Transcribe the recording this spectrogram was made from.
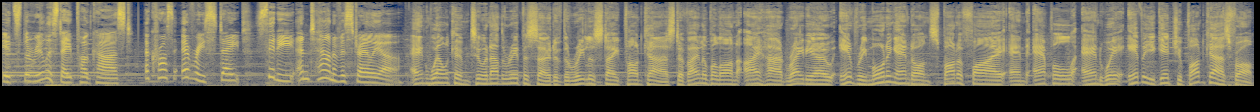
It's the Real Estate Podcast across every state, city, and town of Australia. And welcome to another episode of the Real Estate Podcast, available on iHeartRadio every morning and on Spotify and Apple and wherever you get your podcast from.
